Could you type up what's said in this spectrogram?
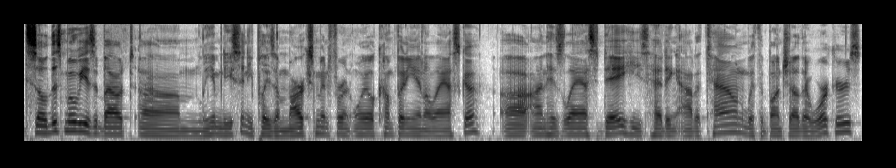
so this movie is about um, Liam Neeson. He plays a marksman for an oil company in Alaska. Uh, on his last day, he's heading out of town with a bunch of other workers.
